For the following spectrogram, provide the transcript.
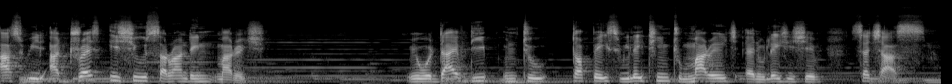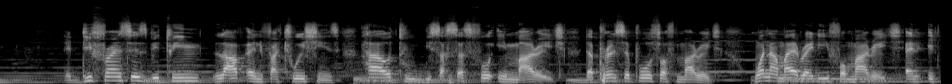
as we address issues surrounding marriage. We will dive deep into topics relating to marriage and relationship such as the differences between love and infatuations, how to be successful in marriage, the principles of marriage, when am I ready for marriage, and it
